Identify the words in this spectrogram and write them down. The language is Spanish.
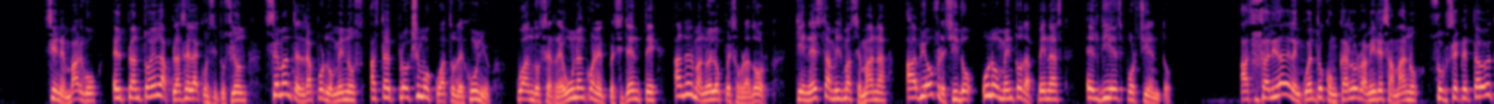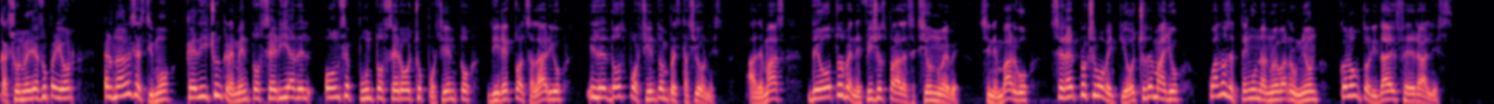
Sin embargo, el plantón en la Plaza de la Constitución se mantendrá por lo menos hasta el próximo 4 de junio, cuando se reúnan con el presidente Andrés Manuel López Obrador, quien esta misma semana había ofrecido un aumento de apenas el 10%. A su salida del encuentro con Carlos Ramírez Amano, subsecretario de Educación Media Superior, Hernández estimó que dicho incremento sería del 11.08% directo al salario y del 2% en prestaciones, además de otros beneficios para la sección 9. Sin embargo, será el próximo 28 de mayo cuando se tenga una nueva reunión con autoridades federales.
